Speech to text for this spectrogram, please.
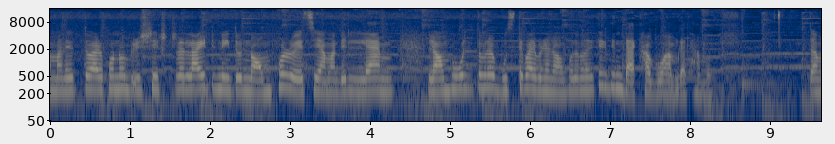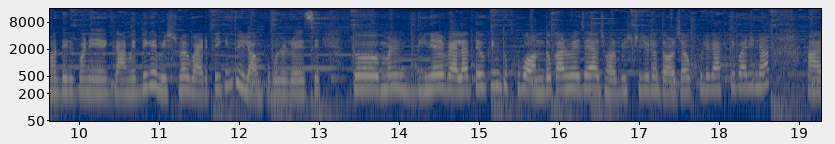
আমাদের তো আর কোনো বেশি এক্সট্রা লাইট নেই। তো লম্ফ রয়েছে আমাদের ল্যাম্প লম্ফ বলতে তোমরা বুঝতে পারবে না, লম্ফ তোমাদেরকে একদিন দেখাবো আমরা, থামো। তো আমাদের মানে গ্রামের দিকে বেশিরভাগ বাড়িতেই কিন্তু এই লম্ফগুলো রয়েছে। তো মানে দিনের বেলাতেও কিন্তু খুব অন্ধকার হয়ে যায় আর ঝড় বৃষ্টির জন্য দরজাও খুলে রাখতে পারি না। আর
